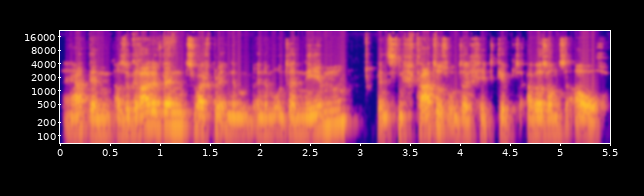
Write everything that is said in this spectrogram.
Ja, denn, also gerade wenn zum Beispiel in einem, in einem Unternehmen, wenn es einen Statusunterschied gibt, aber sonst auch,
